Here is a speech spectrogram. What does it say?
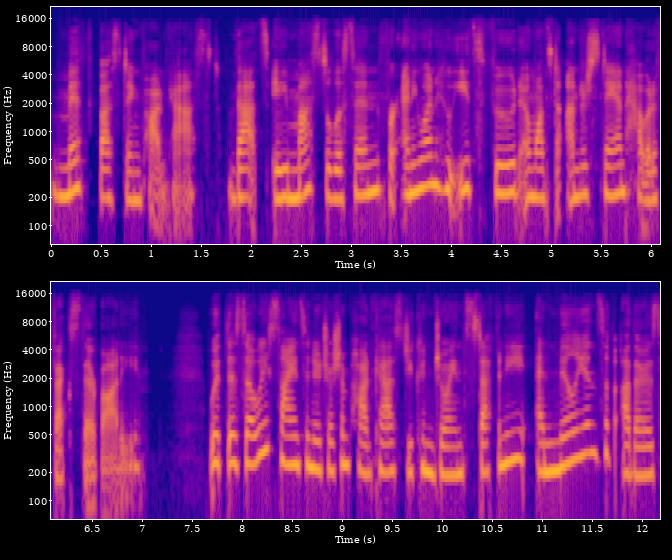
myth busting podcast. That's a must listen for anyone who eats food and wants to understand how it affects their body. With the Zoe Science and Nutrition podcast, you can join Stephanie and millions of others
